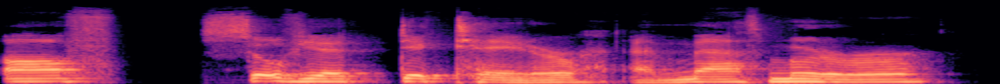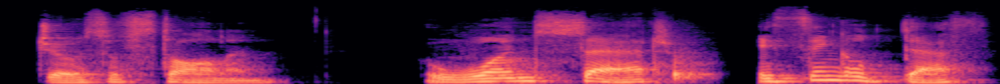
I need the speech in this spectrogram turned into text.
of Soviet dictator and mass murderer Joseph Stalin, who once said, A single death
